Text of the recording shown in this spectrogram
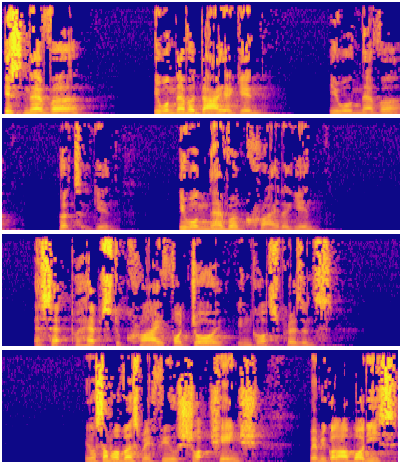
It's never, it will never die again. It will never hurt again. It will never cry again. Except perhaps to cry for joy in God's presence. You know, some of us may feel shortchanged when we got our bodies.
